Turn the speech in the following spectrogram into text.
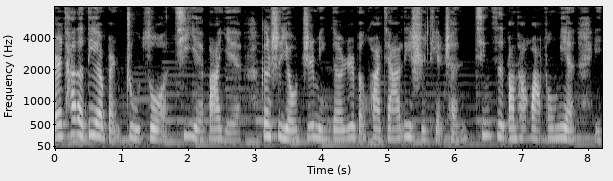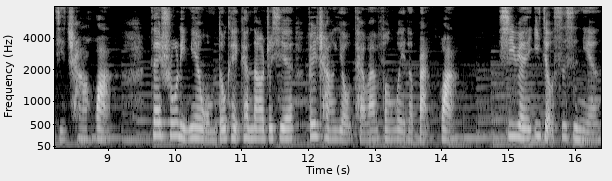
而他的第二本著作《七爷八爷》更是由知名的日本画家历史铁城亲自帮他画封面以及插画。在书里面，我们都可以看到这些非常有台湾风味的版画。西元一九四四年，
